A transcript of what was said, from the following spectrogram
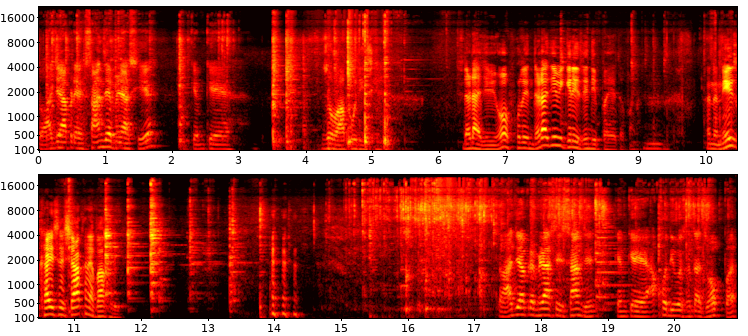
તો આજે આપણે સાંજે મળ્યા છીએ કેમ કે જો આ પૂરી છે. દડા જેવી હો ફૂલીને દડા જેવી કરી જયદીપભાઈએ તો પણ. અને નીજ ખાય છે શાક ને ભાખરી. તો આજે આપણે મળ્યા છીએ સાંજે કેમ કે આખો દિવસ હતા જોબ પર.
